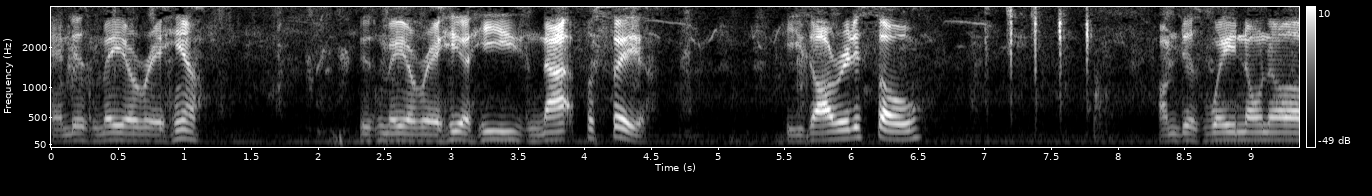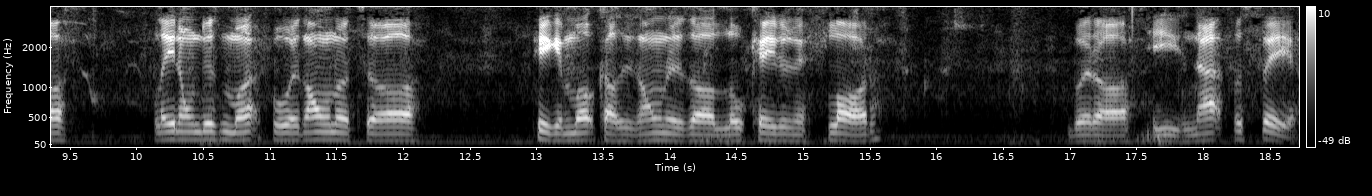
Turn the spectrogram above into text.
And this male right here, this male right here, he's not for sale. He's already sold. I'm just waiting on uh late on this month for his owner to uh, pick him up because his owner is uh, located in Florida. But uh he's not for sale.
